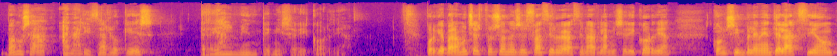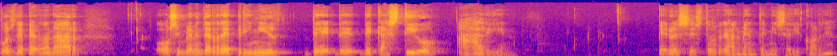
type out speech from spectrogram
vamos a analizar lo que es realmente misericordia. Porque para muchas personas es fácil relacionar la misericordia con simplemente la acción pues, de perdonar o simplemente reprimir de, de castigo a alguien. ¿Pero es esto realmente misericordia?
